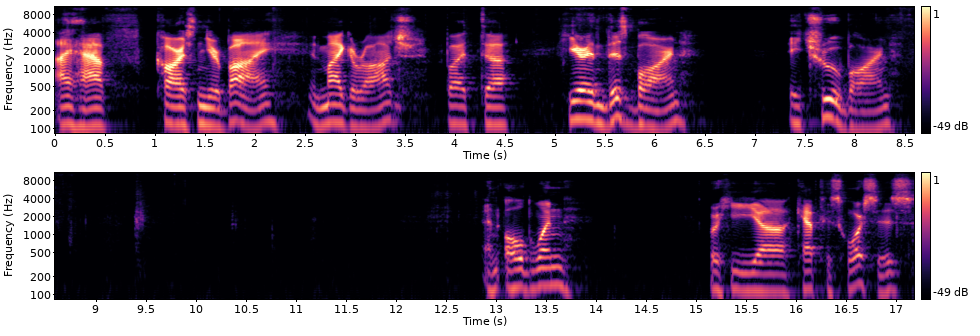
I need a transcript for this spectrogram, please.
I have cars nearby in my garage, but uh, here in this barn, a true barn, an old one where he uh, kept his horses.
